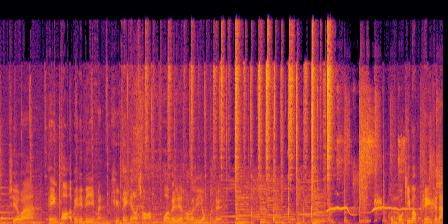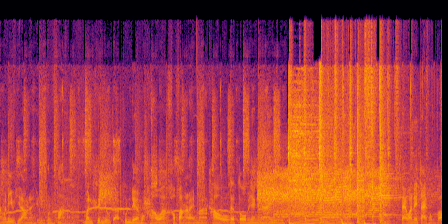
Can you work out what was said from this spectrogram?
ผมเชื่อว่าเพลงเพราะกับเพลงที่ดีมันคือเพลงที่เราชอบเพราะว่ามันเป็นเรื่องของรสนิยมหมดเลย ผมก็คิดว่าเพลงจะดังไม่ได้อยู่ที่เรานะอยู่ที่คนฟัง มันขึ้นอยู่กับทุนเดิมของเขาว่าเขาฟังอะไรมาเขาเติบโตมายังไง แต่ว่าในใจผมก็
